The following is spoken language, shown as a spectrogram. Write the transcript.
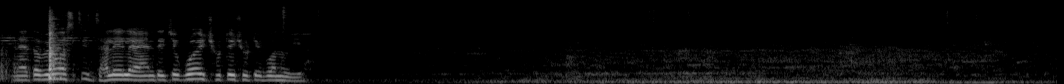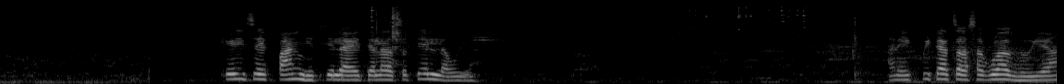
आणि आता व्यवस्थित झालेलं आहे आणि त्याचे गोळे छोटे छोटे बनवूया. केळीचं एक पान घेतलेलं आहे त्याला असं तेल लावूया. आणि एक पिठाचा असा गोळा घेऊया.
